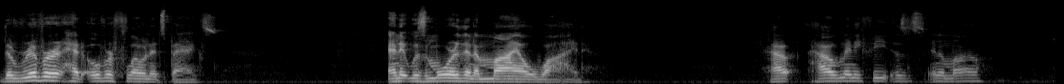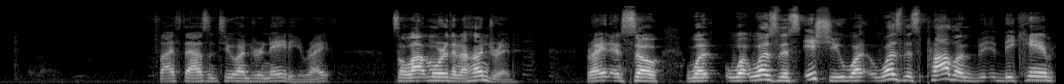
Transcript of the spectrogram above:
the river had overflown its banks. And it was more than a mile wide. How, how many feet is in a mile? 5,280, right? It's a lot more than 100 right? And so what what was this issue? What was this problem? Became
